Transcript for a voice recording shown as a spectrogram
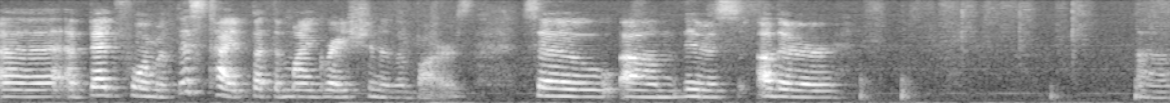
uh, a bed form of this type, but the migration of the bars. So um, there's other uh,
